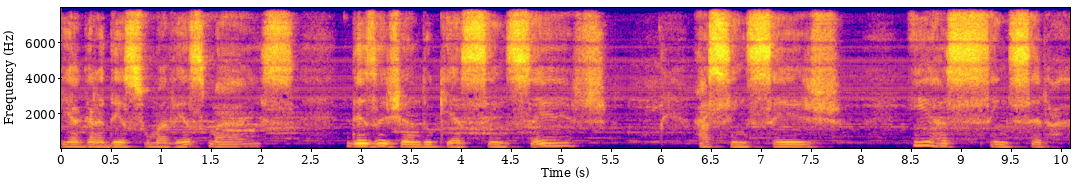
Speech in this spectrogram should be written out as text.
e agradeço uma vez mais desejando que assim seja, assim seja e assim será.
